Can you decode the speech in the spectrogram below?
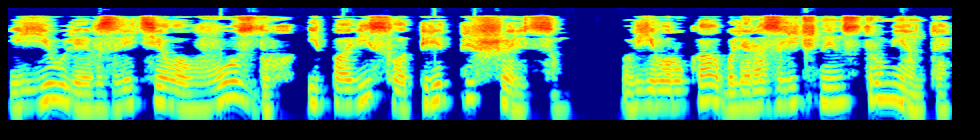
Юлия взлетела в воздух и повисла перед пришельцем. В его руках были различные инструменты.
